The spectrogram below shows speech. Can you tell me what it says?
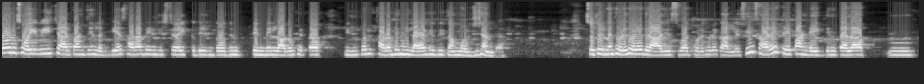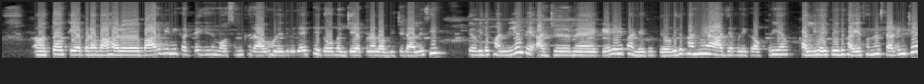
ਤਾਂ ਰਸੋਈ ਵੀ 4-5 ਦਿਨ ਲੱਗੇ ਆ, ਸਾਰਾ ਦਿਨ ਜਿਸ ਤਰ੍ਹਾਂ ਇੱਕ ਦਿਨ, ਦੋ ਦਿਨ, ਤਿੰਨ ਦਿਨ ਲਾ ਦੋ, ਫਿਰ ਤਾਂ ਦਿਨ ਪਰ ਸਾਰਾ ਦਿਨ ਨਹੀਂ ਲਾਇਆ ਕਿਉਂਕਿ ਕੰਮ ਉਲਝ ਜਾਂਦਾ। ਹੈ ਸੋ ਫਿਰ ਮੈਂ ਥੋੜੇ ਥੋੜੇ ਗਰਾਜ ਇਸ ਵਾਰ ਥੋੜੇ ਥੋੜੇ ਕਰ ਲਏ ਸੀ ਸਾਰੇ ਤੇ ਭਾਂਡੇ ਇੱਕ ਦਿਨ ਪਹਿਲਾਂ ਧੋ ਕੇ ਆਪਣਾ ਬਾਹਰ ਬਾਹਰ ਵੀ ਨਹੀਂ ਕੱਢੇ ਜਿਵੇਂ ਮੌਸਮ ਖਰਾਬ ਹੋਣੇ ਦੀ ਵਜ੍ਹਾ ਇੱਥੇ ਦੋ ਮੰਜੇ ਆਪਣਾ ਲੌਬੀ 'ਚ ਡਾਲੇ ਸੀ ਤੇ ਉਹ ਵੀ ਦਿਖਾਨੀ ਆ ਤੇ ਅੱਜ ਮੈਂ ਕਿਹੜੇ ਭਾਂਡੇ ਧੋਤੇ ਉਹ ਵੀ ਦਿਖਾਨੀ ਆ, ਅੱਜ ਆਪਣੀ ਕਰੋਕਰੀ ਆ, ਖਾਲੀ ਹੋਈ ਪਈ ਦਿਖਾਈ ਤੁਹਾਨੂੰ ਸਟਾਰਟਿੰਗ 'ਚ।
